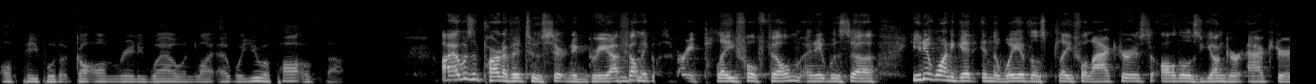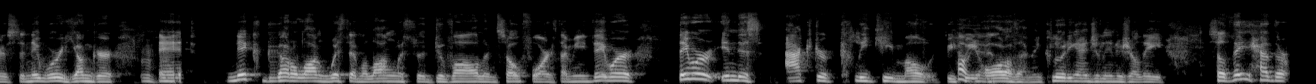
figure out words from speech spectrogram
of people that got on really well and like uh, were you a part of that? I was a part of it to a certain degree. I felt like it was a very playful film, and it was. uh You didn't want to get in the way of those playful actors, all those younger actors, and they were younger. Mhm. And Nick got along with them, along with the Duvall and so forth. I mean, they were they were in this actor cliquey mode between yeah. all of them, including Angelina Jolie. So they had their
